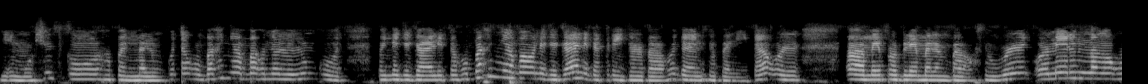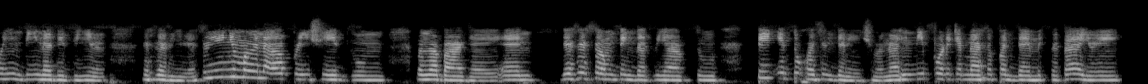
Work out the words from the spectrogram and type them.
yung emotions ko, kapag malungkot ako, bakit nga ba ako nalulungkot? Pag nagagalit ako, bakit nga ba ako nagagalit? Na-trigger ba ako dahil sa balita? Or uh, may problema lang ba ako sa work? Or meron lang ako hindi na-deal sa sarili? So, yun yung mga na-appreciate kong mga bagay. And this is something that we have to take into consideration na hindi po rin nasa pandemic na tayo, eh,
